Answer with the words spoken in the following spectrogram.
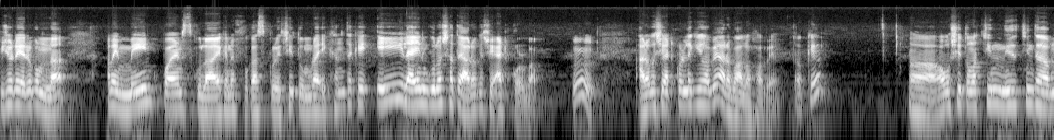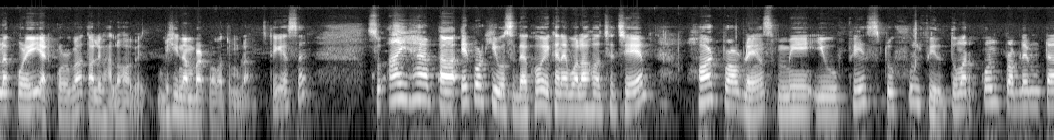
বিষয়টা এরকম না, আমি মেইন পয়েন্টসগুলো এখানে ফোকাস করেছি, তোমরা এখান থেকে এই লাইনগুলোর সাথে আরও কিছু অ্যাড করবা, হুম? আরও কিছু অ্যাড করলে কী হবে? আরও ভালো হবে ওকে অবশ্যই তোমার নিজের চিন্তা ভাবনা করেই অ্যাড করবা, তাহলে ভালো হবে, বেশি নাম্বার পাবা তোমরা, ঠিক আছে? সো আই হ্যাভ এরপর কী বলছে দেখো, এখানে বলা হচ্ছে যে what problems may you face to fulfil তোমার কোন প্রবলেমটা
